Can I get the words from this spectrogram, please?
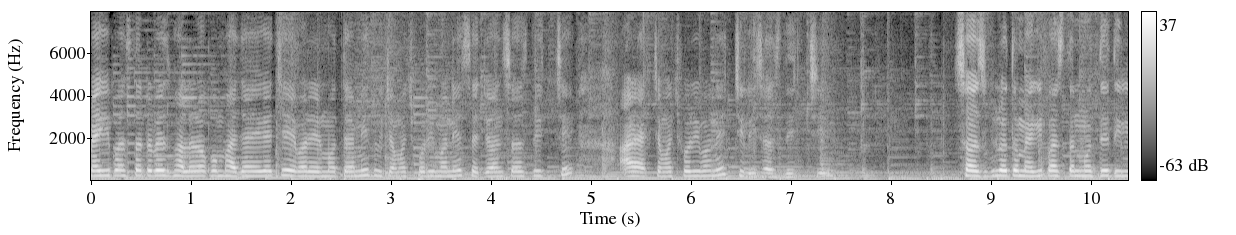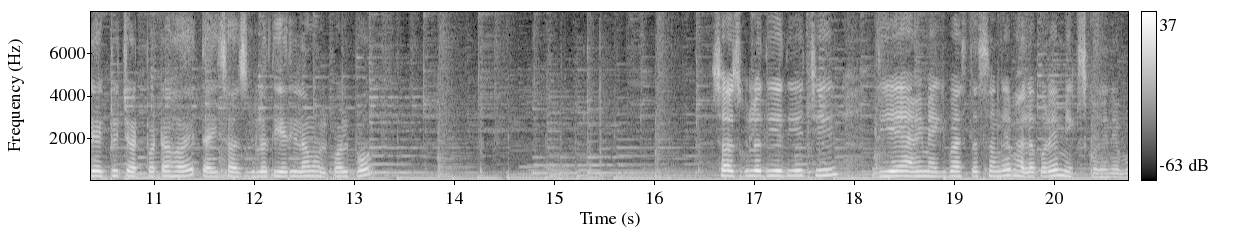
ম্যাগি পাস্তাটা বেশ ভালো রকম ভাজা হয়ে গেছে। এবার এর মধ্যে আমি দু চামচ পরিমাণে সেজওয়ান সস দিচ্ছি। আর এক চামচ পরিমাণে চিলি সস দিচ্ছি। সসগুলো তো ম্যাগি পাস্তার মধ্যে দিলে একটু চটপটা হয়, তাই সসগুলো দিয়ে দিলাম অল্প অল্প। সসগুলো দিয়ে দিয়েছি, দিয়ে আমি ম্যাগি পাস্তার সঙ্গে ভালো করে মিক্স করে নেব।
